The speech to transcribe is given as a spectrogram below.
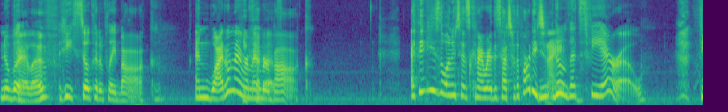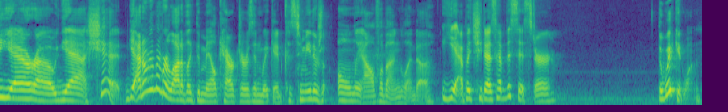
No, but live? he still could have played Boq. And why don't I he remember Boq? I think he's the one who says, "Can I wear this out to the party tonight?" No, that's Fiyero. Fiyero, yeah, shit, yeah. I don't remember a lot of like the male characters in Wicked because to me, there's only Elphaba and Glinda. Yeah, but she does have the sister. The Wicked one.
